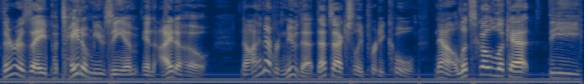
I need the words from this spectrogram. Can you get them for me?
There is a potato museum in Idaho. Now I never knew that. That's actually pretty cool. Now let's go look at the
